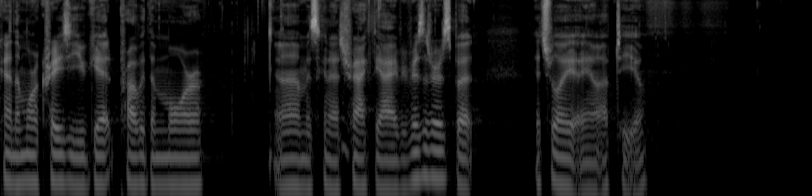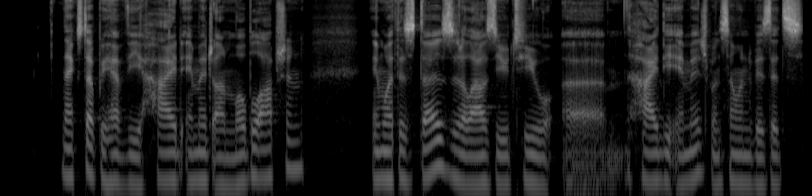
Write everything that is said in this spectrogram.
kind of the more crazy you get, probably the more um, it's going to attract the eye of your visitors. But it's really you know, up to you. Next up, we have the hide image on mobile option. And what this does, is it allows you to um, hide the image when someone visits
